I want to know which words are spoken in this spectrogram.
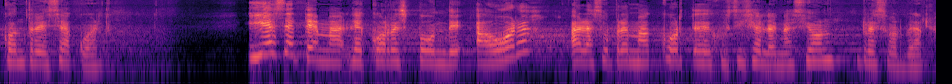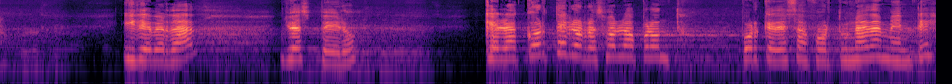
contra ese acuerdo. Y ese tema le corresponde ahora a la Suprema Corte de Justicia de la Nación resolverlo. Y de verdad, yo espero que la Corte lo resuelva pronto, porque desafortunadamente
